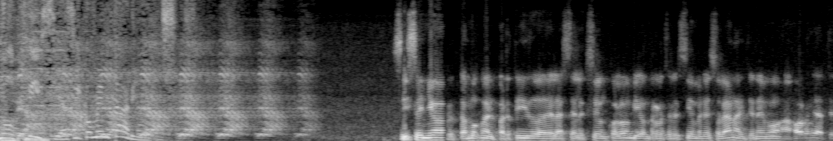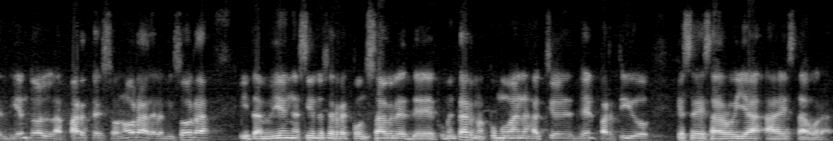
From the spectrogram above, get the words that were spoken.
Noticias y comentarios. Sí, señor, estamos con el partido de la selección Colombia contra la selección venezolana y tenemos a Jorge atendiendo la parte sonora de la emisora y también haciéndose responsable de comentarnos cómo van las acciones del partido que se desarrolla a esta hora.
